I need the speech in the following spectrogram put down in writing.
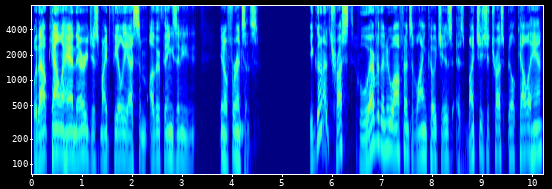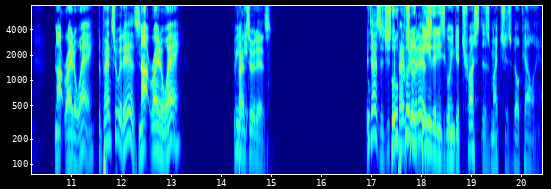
without Callahan there, he just might feel he has some other things that he, you know, for instance, you're going to trust whoever the new offensive line coach is as much as you trust Bill Callahan? Not right away. Depends who it is. Not right away. I mean, Depends who it is. It does. It just Who depends could who it, it be is. that he's going to trust as much as Bill Callahan?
